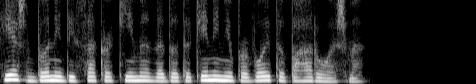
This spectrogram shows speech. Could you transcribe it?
Thjesht bëni disa kërkime dhe do të keni një përvojë të paharrueshme.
